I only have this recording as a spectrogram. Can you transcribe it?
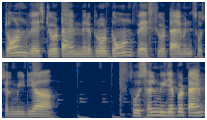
don't waste your time मेरे bro don't waste your time in social media social media पर टाइम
